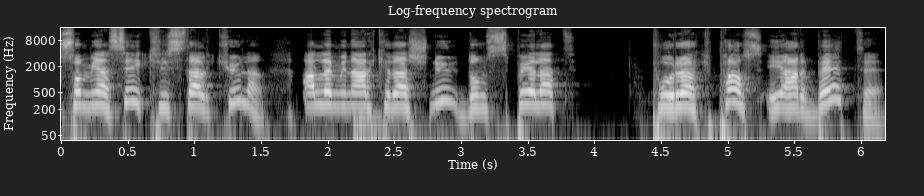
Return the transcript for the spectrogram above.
Som jag säger, kristallkulan. Alla mina arkadash nu, de spelat på rökpaus i arbete.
